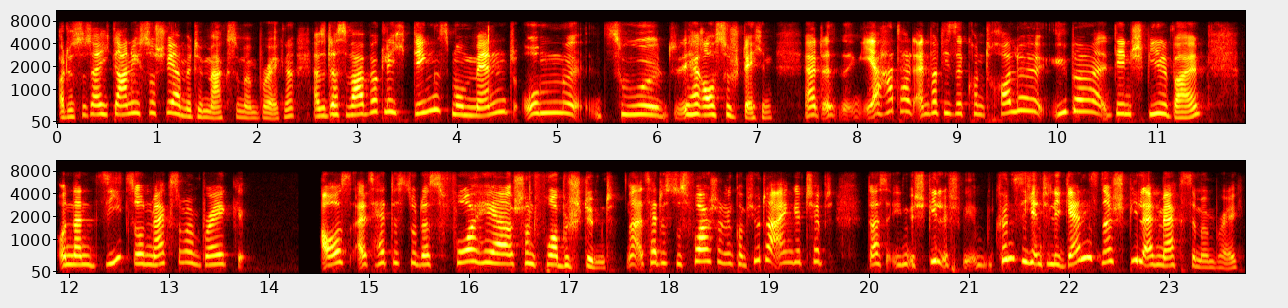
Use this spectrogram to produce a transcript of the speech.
oh, das ist eigentlich gar nicht so schwer mit dem Maximum Break. Ne? Also das war wirklich Dings Moment, um zu herauszustechen. Er hat, er hat halt einfach diese Kontrolle über den Spielball und dann sieht so ein Maximum Break aus, als hättest du das vorher schon vorbestimmt. Ne? Als hättest du es vorher schon in den Computer eingetippt, das Spiel, Spiel, künstliche Intelligenz, ne, spiel ein Maximum Break.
